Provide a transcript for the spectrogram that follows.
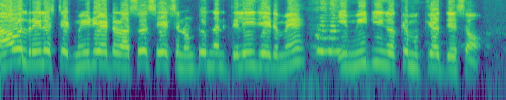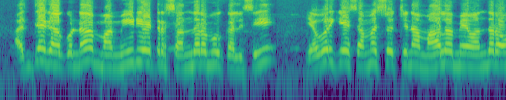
Kaval real estate mediator association ఉంటుందని తెలియజేయడమే ఈ మీటింగ్ యొక్క ముఖ్య ఉద్దేశం. అంతేకాకుండా మా మీడియేటర్స్ అందరము కలిసి ఎవరికి ఏ సమస్య వచ్చినా మాలో మేమందరం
